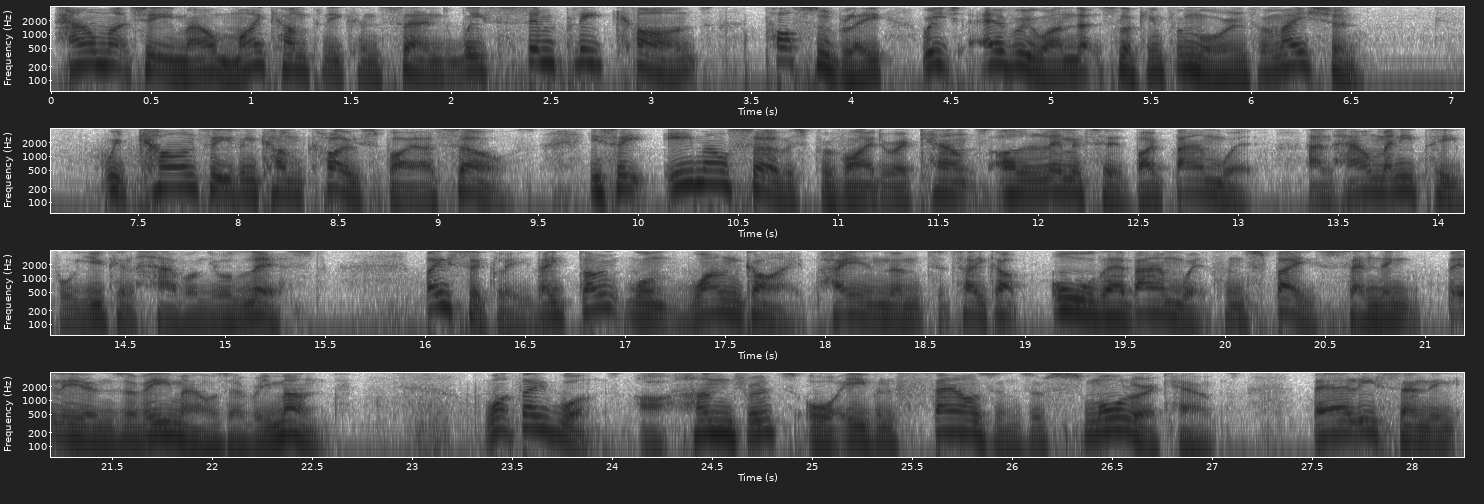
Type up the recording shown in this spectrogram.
how much email my company can send, we simply can't possibly reach everyone that's looking for more information. We can't even come close by ourselves. You see, email service provider accounts are limited by bandwidth and how many people you can have on your list. Basically, they don't want one guy paying them to take up all their bandwidth and space, sending billions of emails every month. What they want are hundreds or even thousands of smaller accounts, barely sending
